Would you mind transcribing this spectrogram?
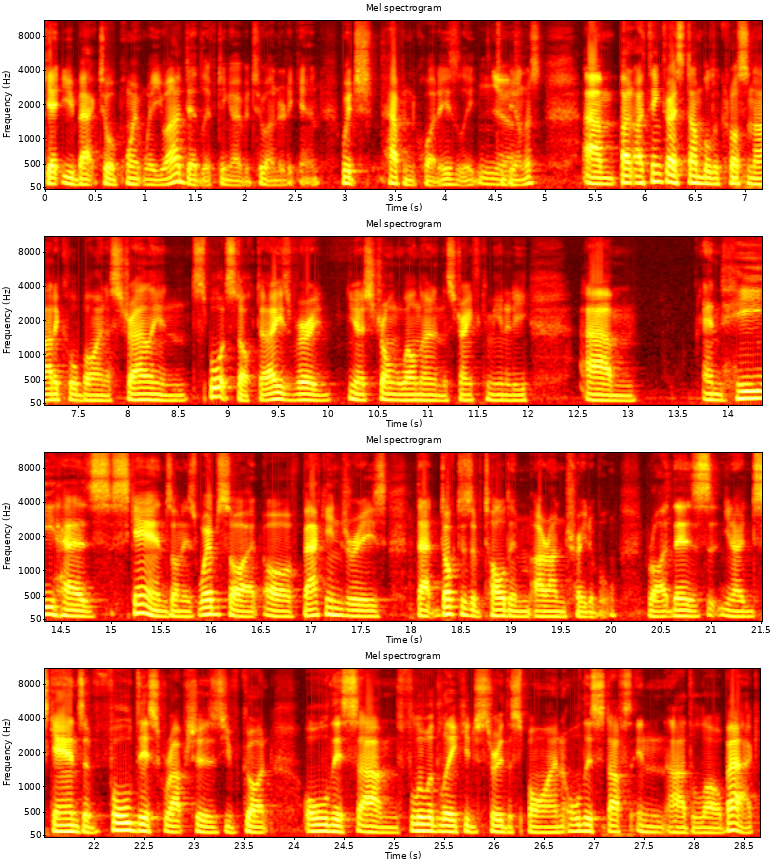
get you back to a point where you are deadlifting over 200 again, which happened quite easily, to be honest. Um, but I think I stumbled across an article by an Australian sports doctor. He's very, you know, strong, well known in the strength community. Um, and he has scans on his website of back injuries that doctors have told him are untreatable. Right? There's you know scans of full disc ruptures. You've got all this um, fluid leakage through the spine, all this stuff in uh, the lower back,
